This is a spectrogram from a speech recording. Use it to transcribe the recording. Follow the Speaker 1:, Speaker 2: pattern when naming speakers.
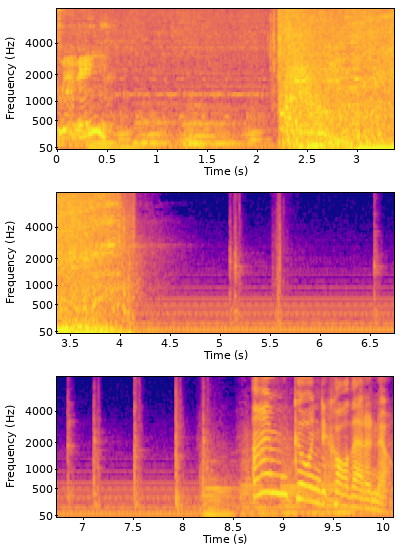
Speaker 1: swimming?
Speaker 2: I'm going to call that a no.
